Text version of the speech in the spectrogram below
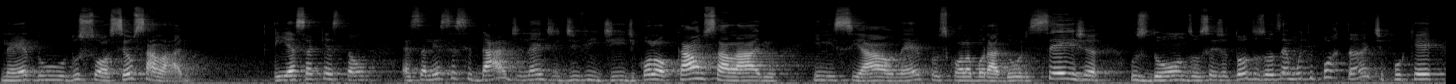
né, do, do sócio, seu salário. E essa questão, essa necessidade né, de dividir, de colocar um salário inicial né, para os colaboradores, seja os donos, ou seja, todos os outros, é muito importante, porque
